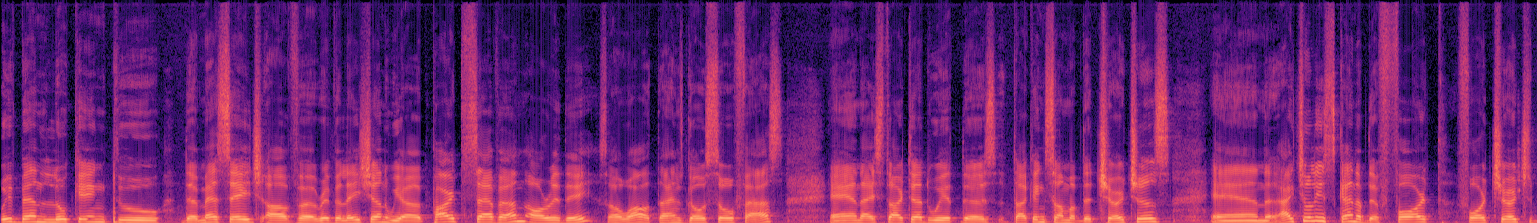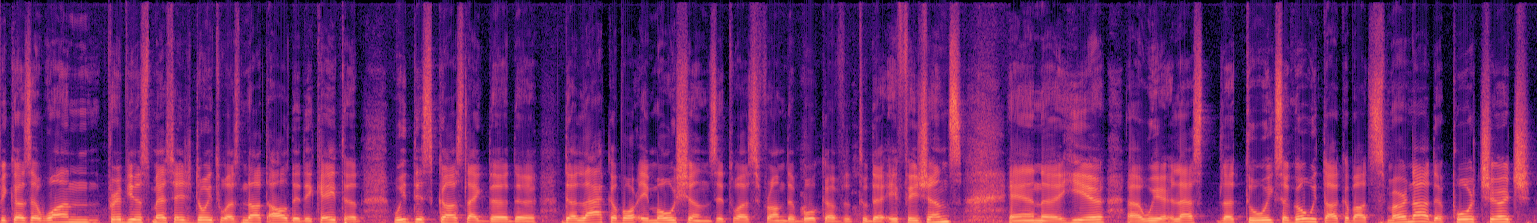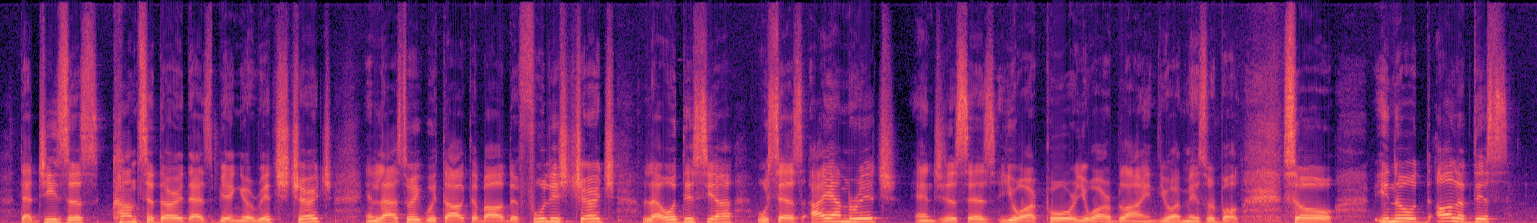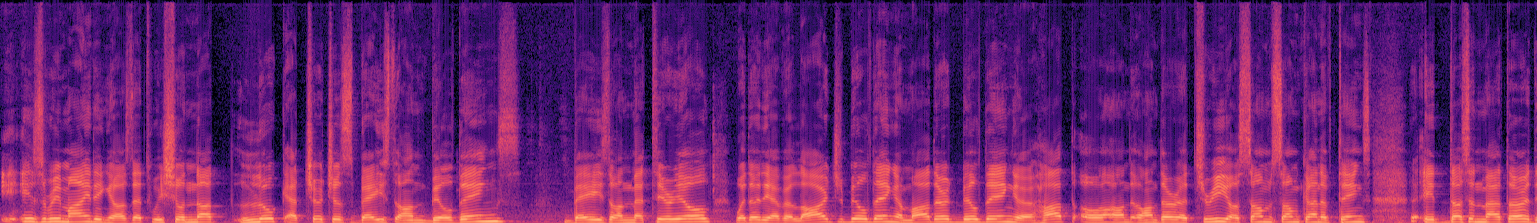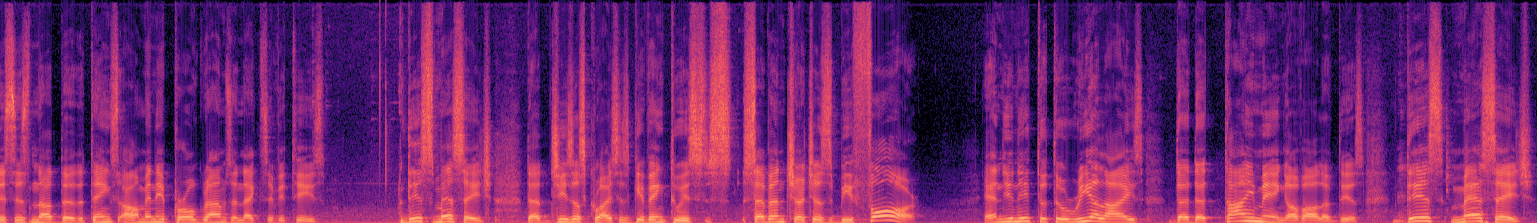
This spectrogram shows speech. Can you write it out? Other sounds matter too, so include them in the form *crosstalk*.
We've been looking to the message of uh, Revelation. We are part seven already. So wow, times go so fast. And I started with the, talking some of the churches, and actually it's kind of the fourth fourth church because uh, one previous message, though it was not all dedicated, we discussed like the the, the lack of our emotions. It was from the book of to the Ephesians, and uh, here uh, we last uh, two weeks ago we talked about Smyrna, the poor church that Jesus considered as being a rich church. And last week we talked about the foolish church, Laodicea, who says, I am rich. And Jesus says, You are poor, you are blind, you are miserable. So, you know, all of this is reminding us that we should not look at churches based on buildings based on material, whether they have a large building, a moderate building, a hut on, under a tree or some, some kind of things. It doesn't matter. This is not the, the things, how many programs and activities this message that Jesus Christ is giving to his seven churches before. And you need to, to realize the, the timing of all of this. This message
